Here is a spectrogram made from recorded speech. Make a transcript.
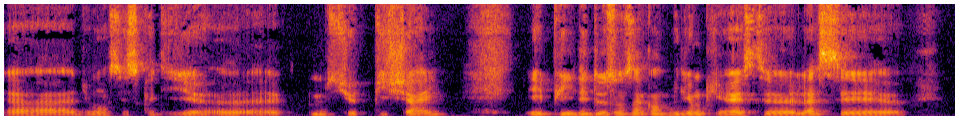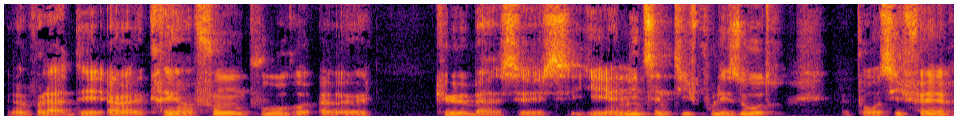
du moins, c'est ce que dit Monsieur Pichai. Et puis, des 250 millions qui restent, euh, là, c'est euh, euh, voilà, créer un fonds pour que bah, y ait un incentive pour les autres pour aussi faire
